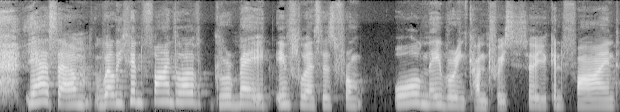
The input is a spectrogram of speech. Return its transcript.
yes, um, well, you can find a lot of gourmet influences from all neighboring countries. So you can find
